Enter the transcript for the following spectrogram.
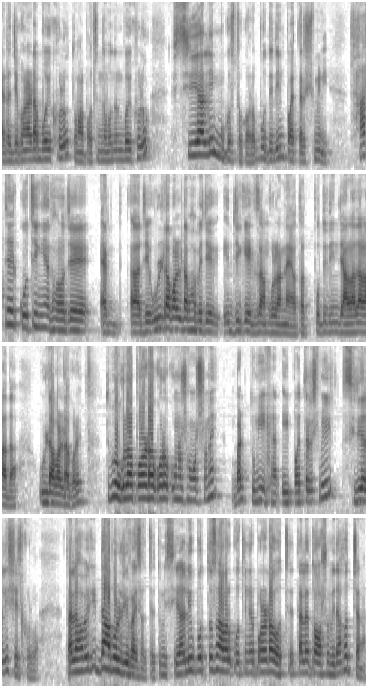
একটা যে কোনো একটা বই খোলো, তোমার পছন্দ মতন বই খোলো, সিরিয়ালি মুখস্থ করো প্রতিদিন পঁয়তাল্লিশ মিনিট। সাথে কোচিংয়ে ধরো যে এক যে উল্টাপাল্টাভাবে যে জিকে এক্সামগুলো নেয়, অর্থাৎ প্রতিদিন যে আলাদা আলাদা উল্টাপাল্টা করে, তুমি ওগুলো পড়াটা করো, কোনো সমস্যা নেই বাট তুমি এখানে, এই পঁয়তাল্লিশ মিনিট সিরিয়ালি শেষ করবা। তাহলে হবে কি ডাবল রিভাইস হচ্ছে। তুমি সিরিয়ালিও পড়তেছো, আবার কোচিংয়ের পড়াটাও হচ্ছে, তাহলে তো অসুবিধা হচ্ছে না।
